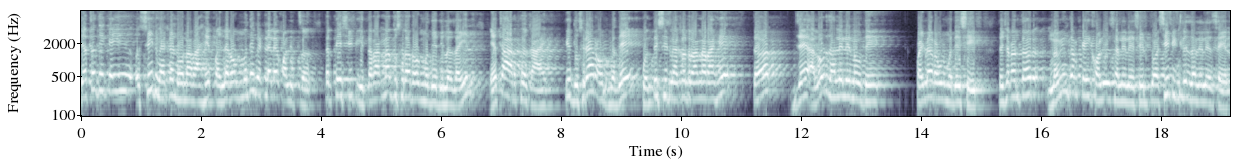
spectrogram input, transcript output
त्याचं जे काही सीट व्हॅकंट होणार आहे पहिल्या राऊंडमध्ये भेटलेल्या कॉलेजचं तर ते सीट इतरांना दुसऱ्या राऊंडमध्ये दिलं जाईल. याचा अर्थ काय? की दुसऱ्या राऊंडमध्ये कोणती सीट व्हॅकंट राहणार आहे? तर जे अलोड झालेले नव्हते पहिल्या राऊंडमध्ये सीट त्याच्यानंतर नवीन जर काही कॉलेज झालेले असेल किंवा सीट इन्क्रीज झालेले असेल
